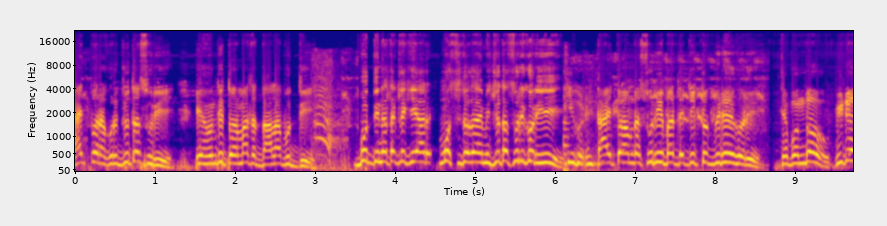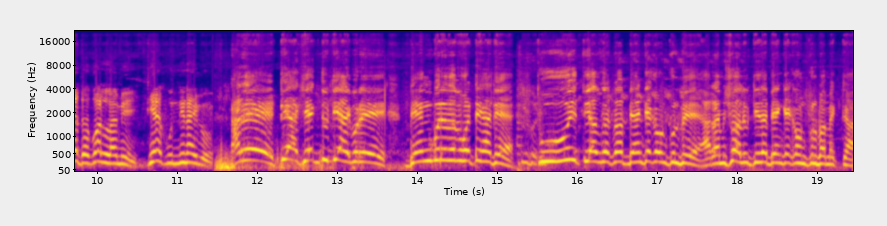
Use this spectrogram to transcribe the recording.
হাইট পরা করে জুতা চুরি। এ হন্দি তোর মাথা দালা বুদ্ধি। বুদ্ধি না থাকলে কি আর মসজিদে যাই আমি জুতা চুরি করি? তাই তো আমরা চুরি বাদ টিকটক ভিডিও করি। তে বন্ধু ভিডিও তো করলামই টিয়া কোন দিন আইব? আরে টিয়া কি এক দুটি আইবো রে? ব্যাংক ভরে দেবো টিয়া দে। তুই তুই আজকে একটা ব্যাংক অ্যাকাউন্ট খুলবে। আর আমি সোয়ালি টিয়া ব্যাংক অ্যাকাউন্ট খুলবাম একটা।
